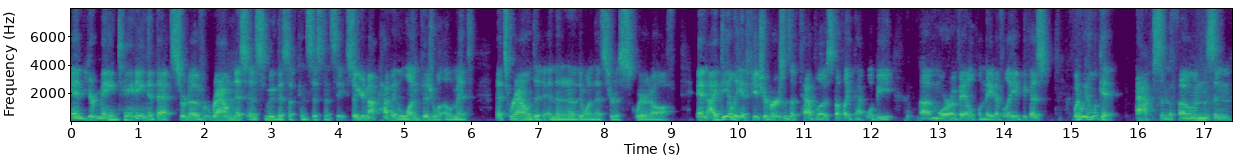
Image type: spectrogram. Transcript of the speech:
and you're maintaining that sort of roundness and smoothness of consistency. So you're not having one visual element that's rounded and then another one that's sort of squared off. And ideally, in future versions of Tableau, stuff like that will be uh, more available natively because when we look at apps and phones and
